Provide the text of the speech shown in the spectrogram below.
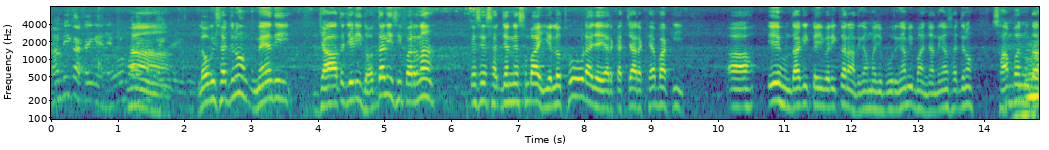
ਸਾਂਭੀ ਘੱਟ ਹੀ ਗਏ ਨੇ ਉਹ ਮਾਰੇ ਹਾਂ। ਲੋ ਵੀ ਸੱਜਣੋ ਮੈਂ ਦੀ ਜਾਤ ਜਿਹੜੀ ਦੁੱਧ ਵਾਲੀ ਸੀ ਪਰ ਨਾ ਕਿਸੇ ਸੱਜਣ ਨੇ ਸੰਭਾਈ ਵੱਲੋਂ ਥੋੜਾ ਜਿਹਾ ਯਾਰ ਕੱਚਾ ਰੱਖਿਆ, ਬਾਕੀ, ਆ, ਇਹ ਹੁੰਦਾ ਕਿ ਕਈ ਵਾਰੀ ਘਰਾਂ ਦੀਆਂ ਮਜਬੂਰੀਆਂ ਵੀ ਬਣ ਜਾਂਦੀਆਂ ਸੱਜਣੋ। ਸਾਂਭਣ ਨੂੰ ਤਾਂ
